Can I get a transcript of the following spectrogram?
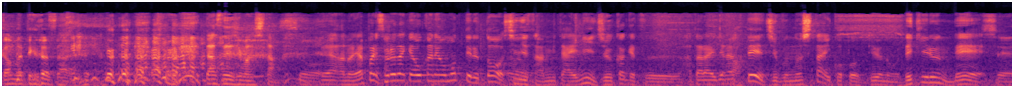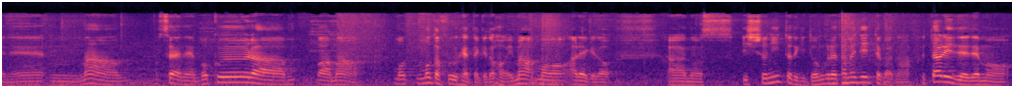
頑張ってください。脱線しました。そう。であのやっぱりそれだけお金を持ってると新次さんみたいに10ヶ月働いてなくて自分のしたいことっていうのもできるんで。そうやね、うん、まあそうやね。僕らはまあも元夫婦やったけど今もうあれやけどあの一緒に行った時どんぐらい貯めていったかな。2人ででも、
